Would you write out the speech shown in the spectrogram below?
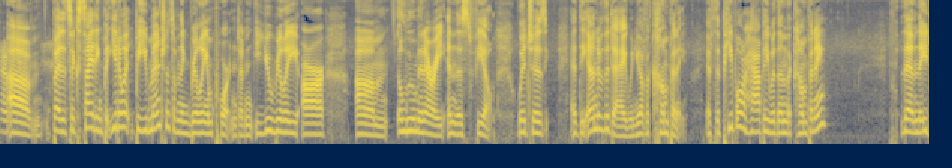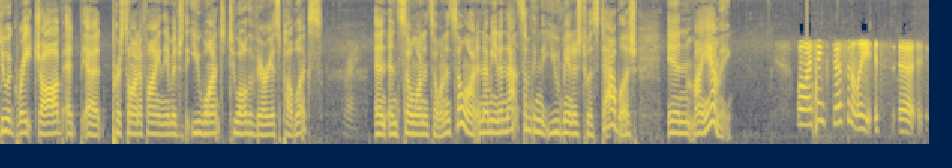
Um, but it's exciting. But you know what? But you mentioned something really important, and you really are um, a luminary in this field, which is at the end of the day, when you have a company, if the people are happy within the company, then they do a great job at, at personifying the image that you want to all the various publics. Right. and and so on and so on and so on. And I mean, and that's something that you've managed to establish in Miami. Well, I think definitely it's uh,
